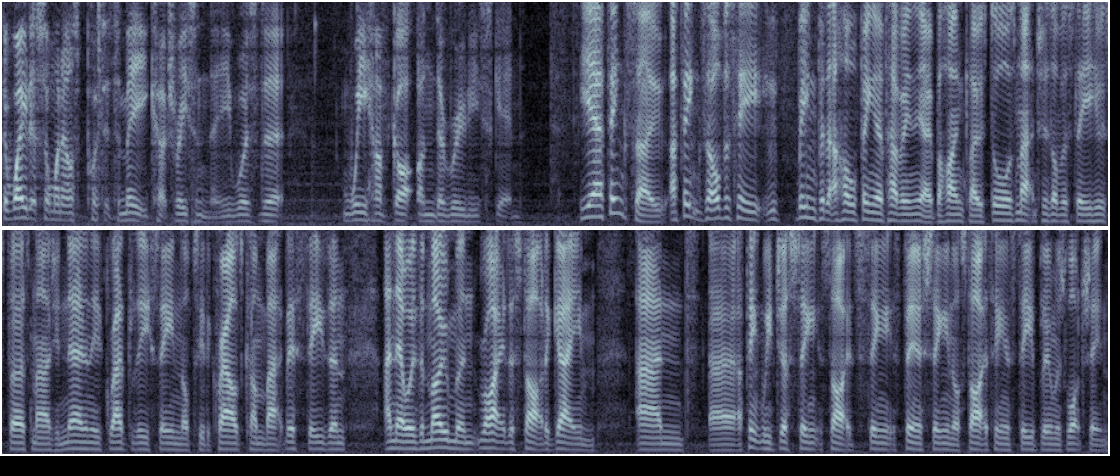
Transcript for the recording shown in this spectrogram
The way that someone else put it to me, Kutch, recently was that we have got under Rooney's skin yeah, I think so. I think so. Obviously, we've been for that whole thing of having you know behind closed doors matches. Obviously, he was first managing then, and he's gradually seen obviously the crowds come back this season. And there was a moment right at the start of the game and uh, I think we just sing, started singing, finished singing, or started singing. Steve Bloomer's Watching,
